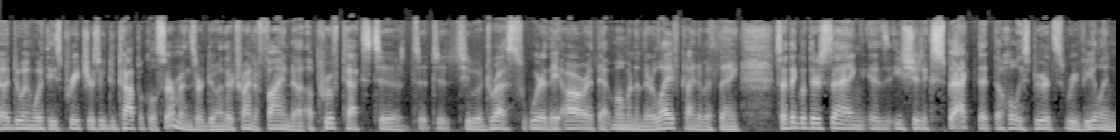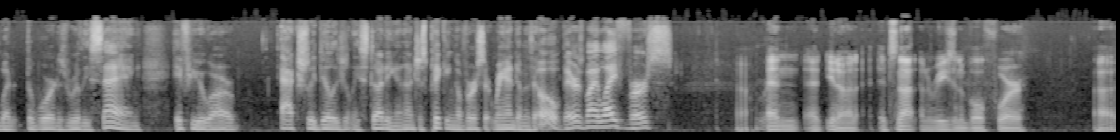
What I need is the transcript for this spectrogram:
uh, doing what these preachers who do topical sermons are doing? They're trying to find a, a proof text to, to, to, to, address where they are at that moment in their life, kind of a thing. So I think what they're saying is you should expect that the Holy Spirit's revealing what the Word is really saying if you are actually diligently studying and not just picking a verse at random and say, oh, there's my life verse. Right. And, uh, you know, it's not unreasonable for, uh,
